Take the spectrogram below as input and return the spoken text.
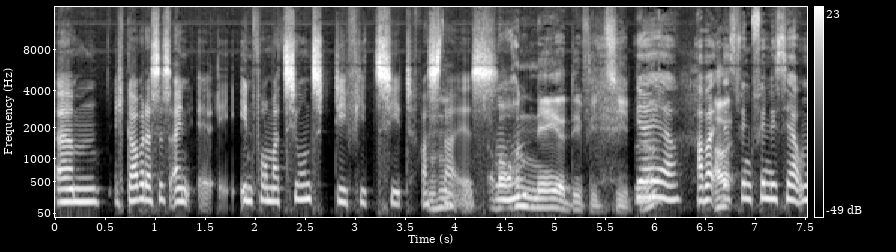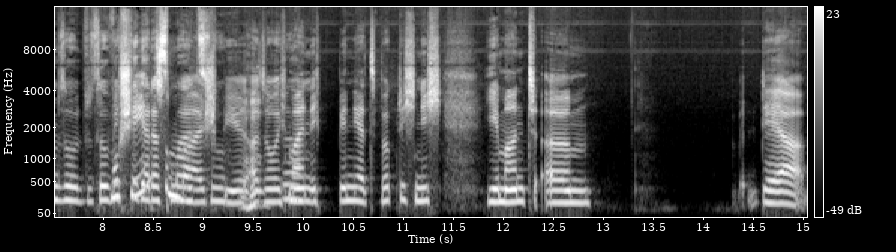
Ähm, ich glaube, das ist ein äh, Informationsdefizit, was da ist. Aber auch ein Nähedefizit. Ja, ne? ja. Aber, Aber- deswegen finde ich es ja umso so Moscheen wichtiger, dass zum mal Beispiel. So, also ich Ja. meine, ich bin jetzt wirklich nicht jemand, ähm, der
